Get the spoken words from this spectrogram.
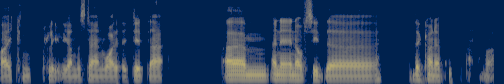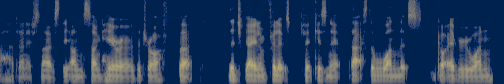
I completely understand why they did that. Um, and then obviously the the kind of well, I don't know it's- it's the unsung hero of the draft, but the Jaelan Phillips pick, isn't it? That's the one that's got everyone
